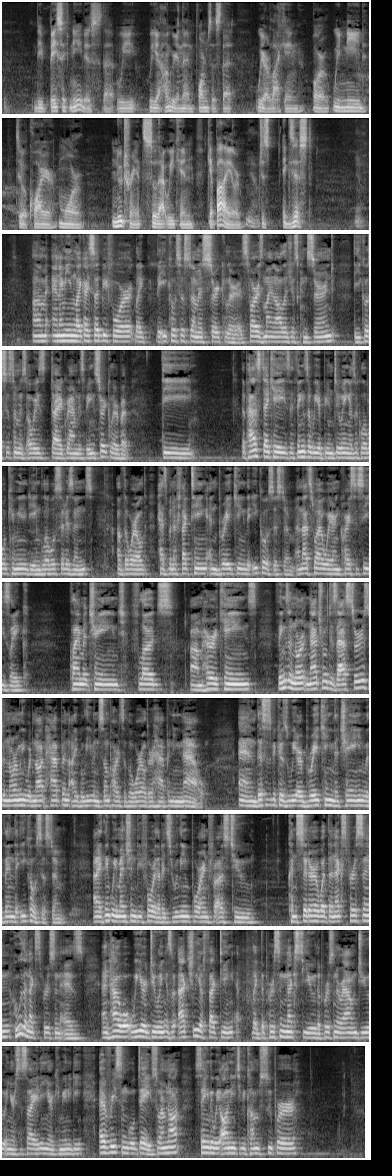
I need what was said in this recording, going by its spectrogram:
the basic need is that we we get hungry and that informs us that we are lacking or we need to acquire more nutrients so that we can get by or yeah. just exist. Yeah. Um, and I mean, like I said before, like the ecosystem is circular. As far as my knowledge is concerned, the ecosystem is always diagrammed as being circular, but the the past decades, the things that we have been doing as a global community and global citizens of the world has been affecting and breaking the ecosystem. And that's why we're in crises like climate change, floods, um, hurricanes, things are nor- natural disasters that normally would not happen, I believe, in some parts of the world are happening now. And this is because we are breaking the chain within the ecosystem. And I think we mentioned before that it's really important for us to consider what the next person, who the next person is, and how what we are doing is actually affecting like the person next to you, the person around you in your society, in your community every single day. So I'm not saying that we all need to become super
